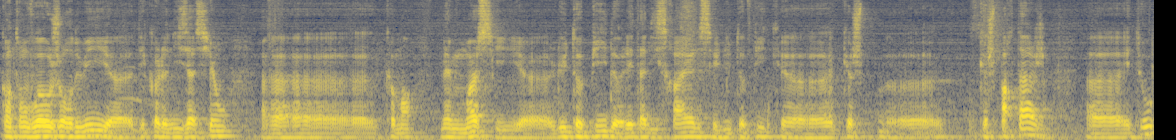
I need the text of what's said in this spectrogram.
Quand on voit aujourd'hui euh, des colonisations, euh, comment même moi, si l'utopie de l'État d'Israël, c'est une utopie que, je, que je partage, euh, et tout,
